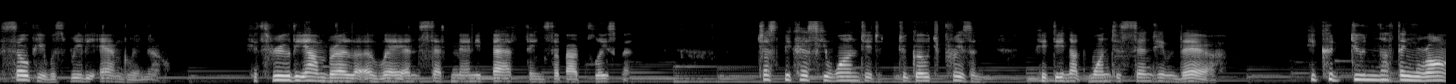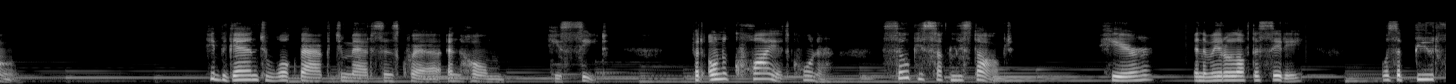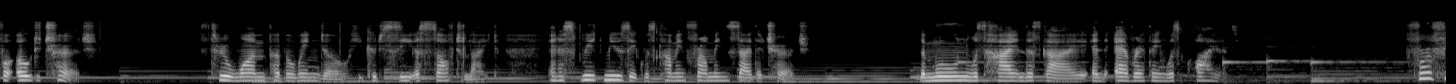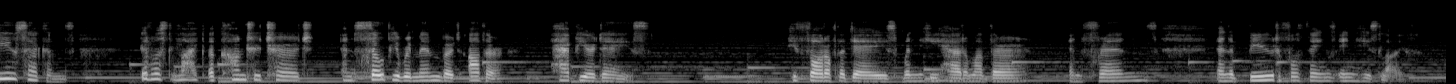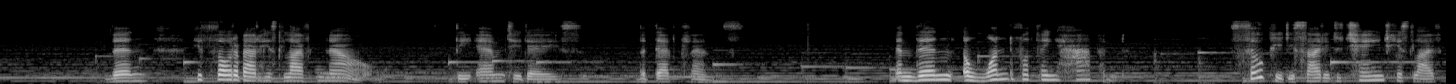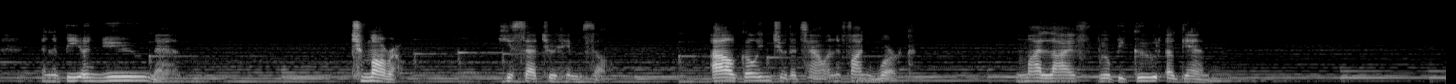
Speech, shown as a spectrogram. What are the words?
Soapy was really angry now. He threw the umbrella away and said many bad things about policemen. Just because he wanted to go to prison, he did not want to send him there. He could do nothing wrong. He began to walk back to Madison Square and home, his seat. But on a quiet corner, Soapy suddenly stopped. Here, in the middle of the city, was a beautiful old church. Through one purple window, he could see a soft light, and a sweet music was coming from inside the church. The moon was high in the sky, and everything was quiet. For a few seconds, it was like a country church, and Soapy remembered other, happier days. He thought of the days when he had a mother and friends and the beautiful things in his life. Then he thought about his life now, the empty days, the dead plans. And then a wonderful thing happened. Soapy decided to change his life and be a new man. Tomorrow, he said to himself, I'll go into the town and find work. My life will be good again.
